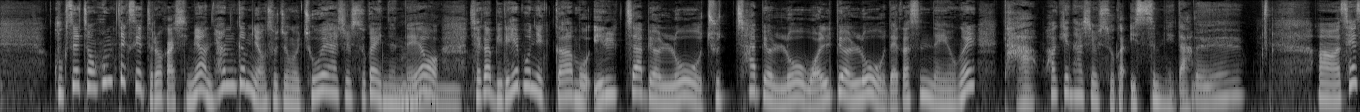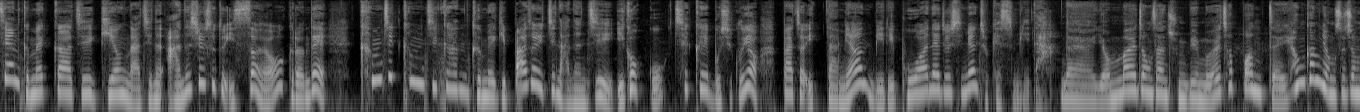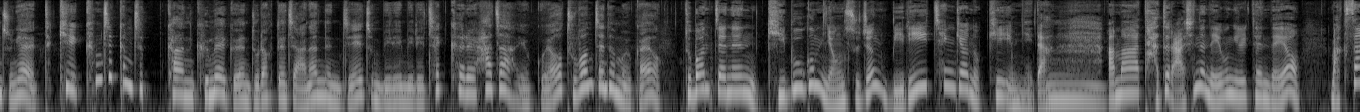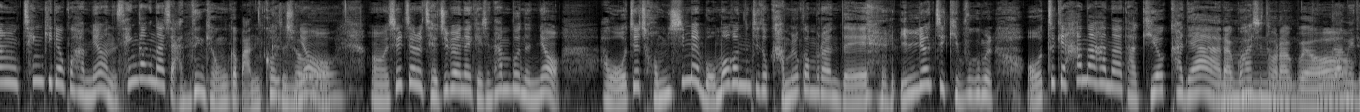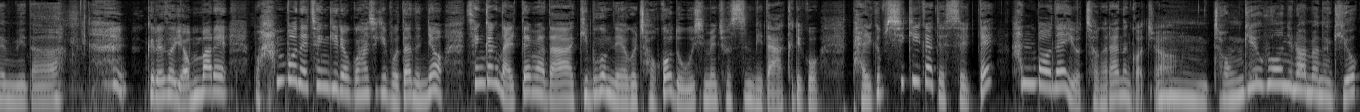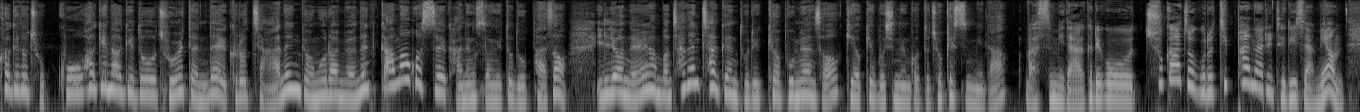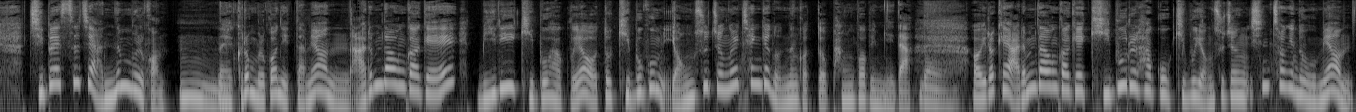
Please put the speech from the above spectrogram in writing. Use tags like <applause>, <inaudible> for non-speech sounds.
국세청 홈택스에 들어가시면 현금 영수증을 조회하실 수가 있는데요. 음. 제가 미리 해보니까 뭐 일자별로, 주차별로, 월별로 내가 쓴 내용을 다 확인하실 수가 있습니다. 네. 어, 세세한 금액까지 기억나지는 않으실 수도 있어요. 그런데 큼직큼직한 금액이 빠져 있진 않은지 이것 꼭 체크해 보시고요. 빠져 있다면 미리 보완해 두시면 좋겠습니다. 네, 연말정산 준비물 첫 번째 현금 영수증 중에 특히 큼직큼직 한 금액은 누락되지 않았는지 좀 미리미리 체크를 하자였고요. 두 번째는 뭘까요? 두 번째는 기부금 영수증 미리 챙겨놓기입니다. 음. 아마 다들 아시는 내용일 텐데요. 막상 챙기려고 하면 생각나지 않는 경우 가 많거든요. 어, 실제로 제 주변에 계신 한 분은요. 아, 어제 점심에 뭐 먹었는지도 가물가물한데 <laughs> 1년치 기부금을 어떻게 하나하나 다 기억하냐라고 음, 하시더라고요. 공감이 됩니다. <laughs> 그래서 연말에 뭐 한 번에 챙기려고 하시기보다는요. 생각날 때마다 기부금 내역을 적어 놓으시면 좋습니다. 그리고 발급 시기가 됐을 때 한 번에 요청을 하는 거죠. 음, 정기 후원이라면 기억하기도 좋고 확인하기도 좋을 텐데 그렇지 않은 경우라면 까먹었을 가능성이 또 높아서 1년을 한번 차근차근 돌이켜 보면서 기억 생각해 보시는 것도 좋겠습니다. 맞습니다. 그리고 추가적으로 팁 하나를 드리자면 집에 쓰지 않는 물건, 음. 네 그런 물건이 있다면 아름다운 가게에 미리 기부하고요. 또 기부금 영수증을 챙겨 놓는 것도 방법입니다. 네. 어, 이렇게 아름다운 가게에 기부를 하고 기부 영수증 신청해 놓으면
